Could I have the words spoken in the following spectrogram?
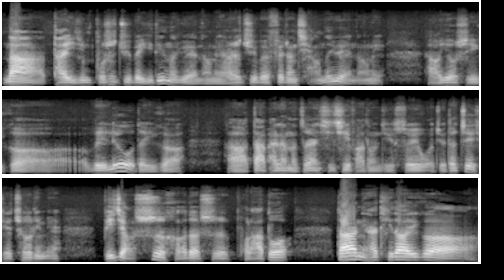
那它已经不是具备一定的越野能力，而是具备非常强的越野能力。然后又是一个 V6 的一个啊大排量的自然吸气发动机，所以我觉得这些车里面。比较适合的是普拉多，当然你还提到一个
